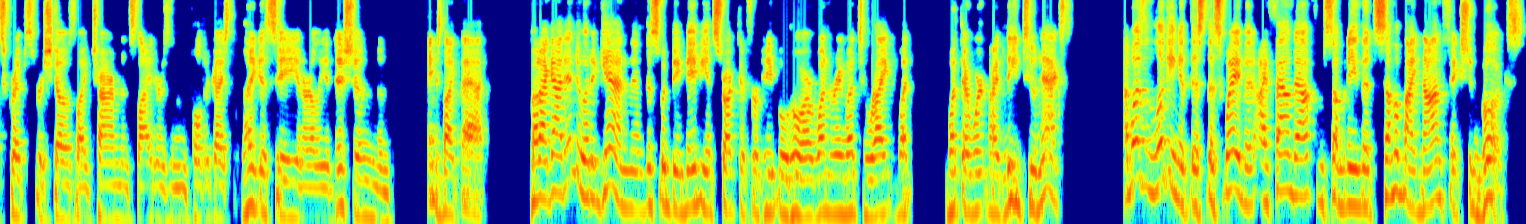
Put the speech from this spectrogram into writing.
scripts for shows like Charmed and Sliders and Poltergeist Legacy and Early Edition and things like that. But I got into it again, and this would be maybe instructive for people who are wondering what to write, what what their work might lead to next. I wasn't looking at this this way, but I found out from somebody that some of my nonfiction books,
